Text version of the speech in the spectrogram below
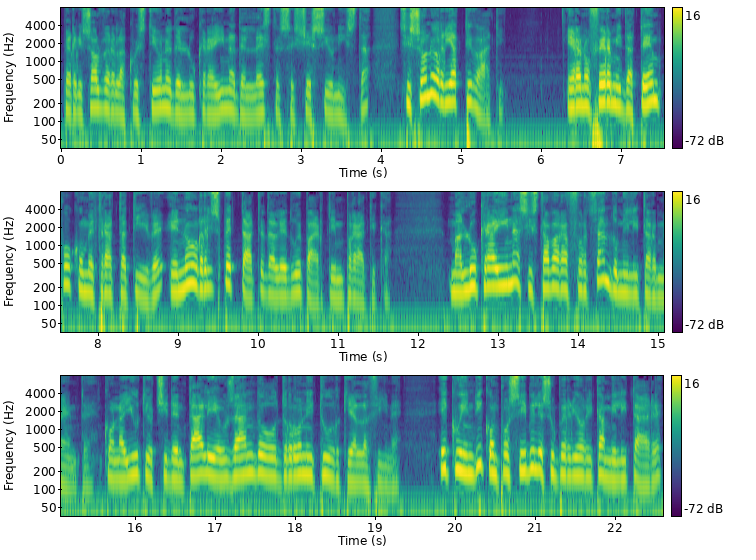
per risolvere la questione dell'Ucraina dell'Est secessionista, si sono riattivati. Erano fermi da tempo come trattative e non rispettate dalle due parti in pratica ma l'Ucraina si stava rafforzando militarmente, con aiuti occidentali e usando droni turchi alla fine, e quindi con possibile superiorità militare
